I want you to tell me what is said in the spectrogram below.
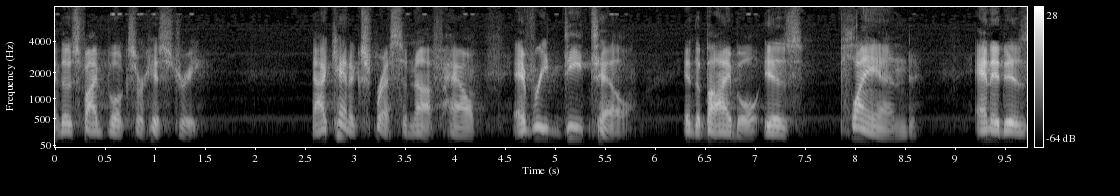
and those five books are history. Now, I can't express enough how every detail in the Bible is planned and it is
